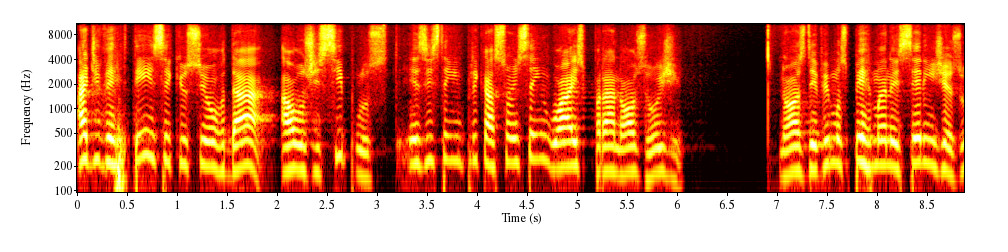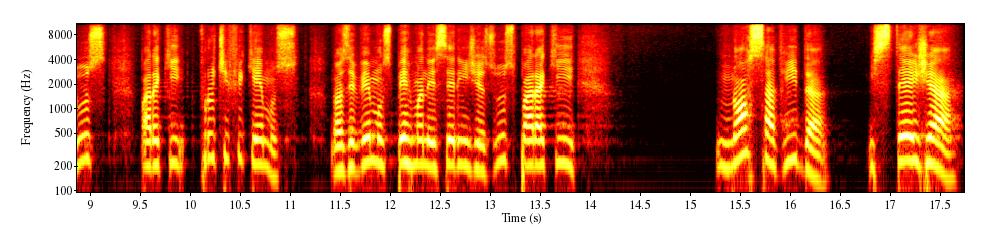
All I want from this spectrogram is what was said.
advertência que o Senhor dá aos discípulos, existem implicações sem iguais para nós hoje. Nós devemos permanecer em Jesus para que frutifiquemos. Nós devemos permanecer em Jesus para que nossa vida esteja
